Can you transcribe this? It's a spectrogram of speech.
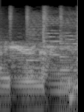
out here uh,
